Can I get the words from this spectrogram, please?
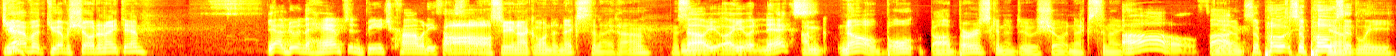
Do you have a Do you have a show tonight, Dan? Yeah, I'm doing the Hampton Beach Comedy Festival. Oh, so you're not going to Nick's tonight, huh? This no, you, are you at Nick's? I'm no. Bull, uh, Burr's gonna do a show at Nick's tonight. Oh, fuck. Yeah. Suppo- supposedly,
